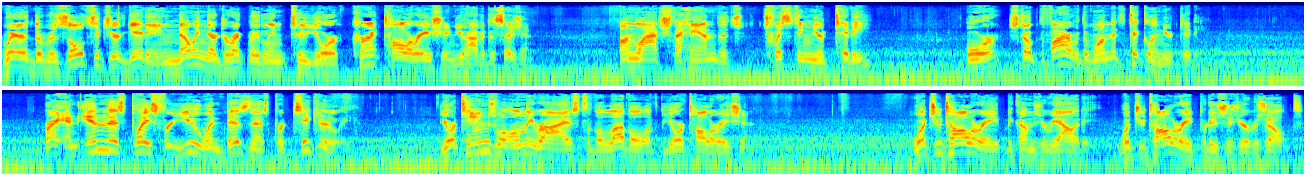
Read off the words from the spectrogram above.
where the results that you're getting, knowing they're directly linked to your current toleration, you have a decision. Unlatch the hand that's twisting your titty or stoke the fire with the one that's tickling your titty right? And in this place for you in business, particularly, your teams will only rise to the level of your toleration. What you tolerate becomes your reality. What you tolerate produces your results.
